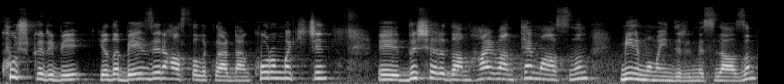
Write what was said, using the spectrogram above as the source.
Kuş gribi ya da benzeri hastalıklardan korunmak için dışarıdan hayvan temasının minimuma indirilmesi lazım.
